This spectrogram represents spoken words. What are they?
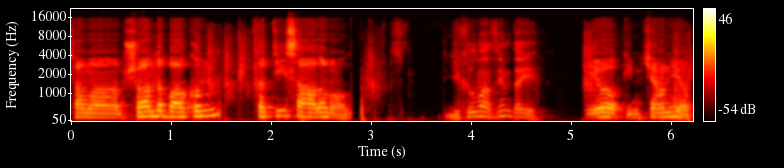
Tamam. Şu anda balkonun statiği sağlam oldu. Yıkılmaz değil mi dayı? Yok imkanı yok.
